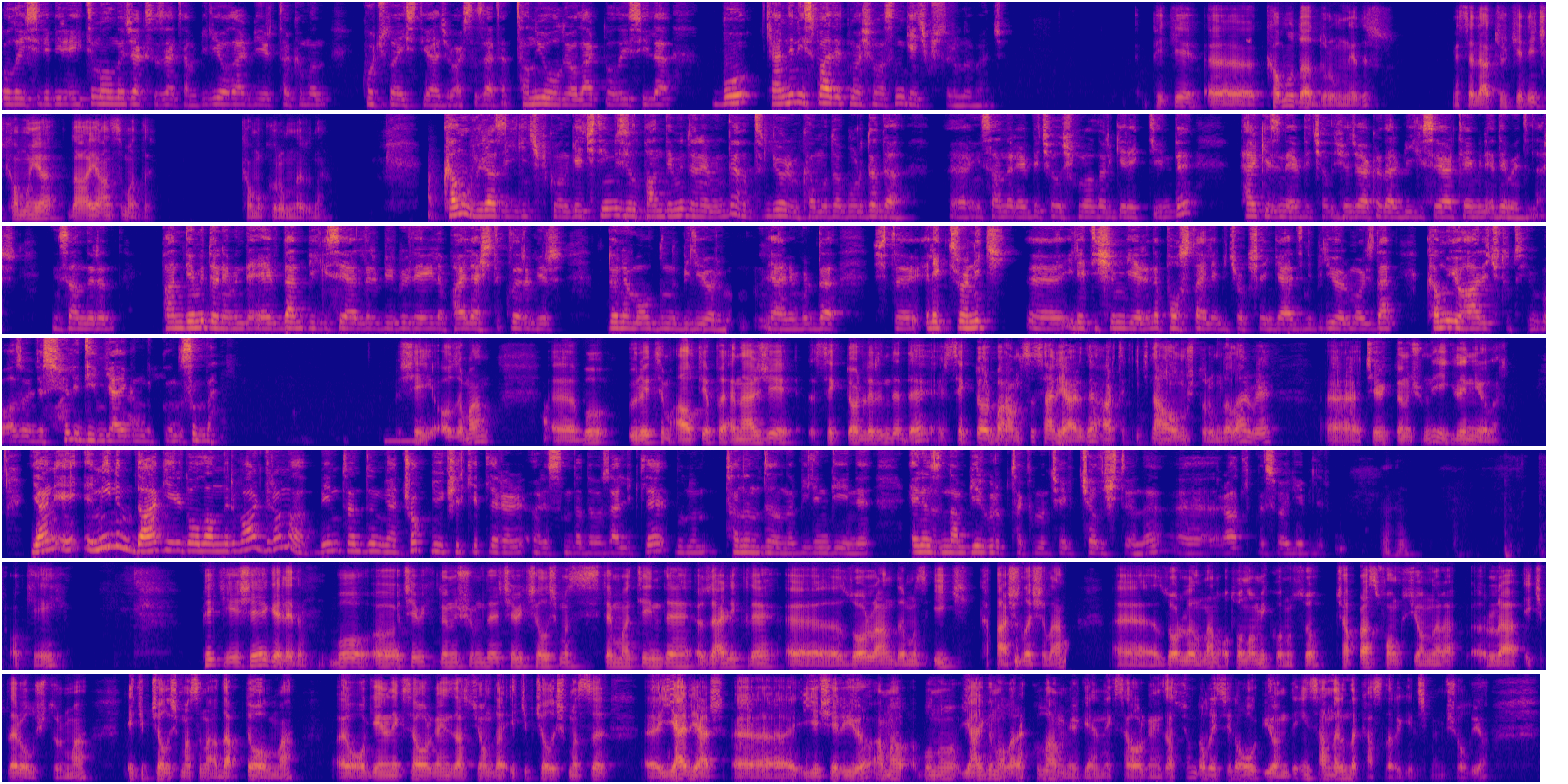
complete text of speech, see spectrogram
Dolayısıyla bir eğitim alınacaksa zaten biliyorlar bir takımın koçluğa ihtiyacı varsa zaten tanıyor oluyorlar. Dolayısıyla bu kendini ispat etme aşamasını geçmiş durumda bence. Peki e, kamuda durum nedir? Mesela Türkiye'de hiç kamuya daha yansımadı. Kamu kurumlarına. Kamu biraz ilginç bir konu. Geçtiğimiz yıl pandemi döneminde hatırlıyorum kamuda burada da e, insanlar evde çalışmaları gerektiğinde herkesin evde çalışacağı kadar bilgisayar temin edemediler. İnsanların pandemi döneminde evden bilgisayarları birbirleriyle paylaştıkları bir dönem olduğunu biliyorum. Yani burada işte elektronik e, iletişim yerine postayla birçok şeyin geldiğini biliyorum. O yüzden kamuyu hariç tutayım bu az önce söylediğim yaygınlık konusunda. Şey o zaman e, bu üretim, altyapı, enerji sektörlerinde de sektör bağımsız her yerde artık ikna olmuş durumdalar ve e, çevik dönüşümle ilgileniyorlar. Yani e, eminim daha geride olanları vardır ama benim tanıdığım yani çok büyük şirketler arasında da özellikle bunun tanındığını, bilindiğini, en azından bir grup takımın çalıştığını e, rahatlıkla söyleyebilirim. Okey. Peki şeye gelelim. Bu e, çevik dönüşümde, çevik çalışma sistematiğinde özellikle e, zorlandığımız ilk karşılaşılan, e, zorlanılan otonomi konusu, çapraz fonksiyonlarla ekipler oluşturma, ekip çalışmasına adapte olma, o geleneksel organizasyonda ekip çalışması e, yer yer e, yeşeriyor ama bunu yaygın olarak kullanmıyor geleneksel organizasyon. Dolayısıyla o yönde insanların da kasları gelişmemiş oluyor.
